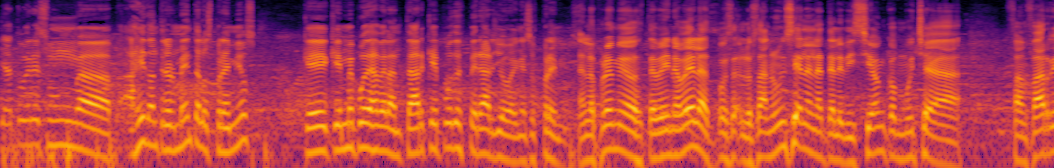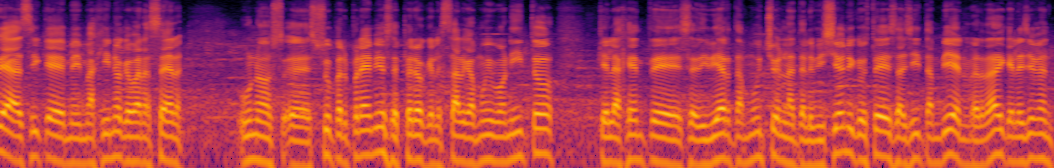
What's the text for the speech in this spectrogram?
Ya tú eres un... Uh, has ido anteriormente a los premios. ¿Qué, ¿Qué, me puedes adelantar? ¿Qué puedo esperar yo en esos premios? En los premios TV y novelas, pues los anuncian en la televisión con mucha fanfarria, así que me imagino que van a ser unos eh, super premios, espero que les salga muy bonito, que la gente se divierta mucho en la televisión y que ustedes allí también, ¿verdad? Y que les lleven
